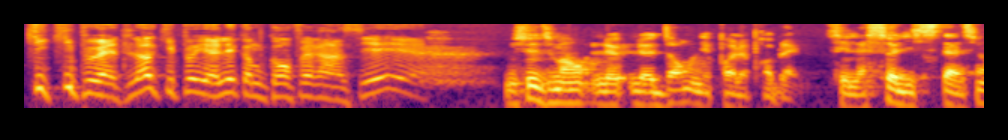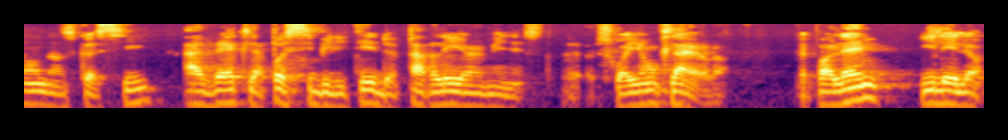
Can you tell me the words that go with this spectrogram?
qui, qui peut être là, qui peut y aller comme conférencier? Monsieur Dumont, le, don n'est pas le problème. C'est la sollicitation dans ce cas-ci, avec la possibilité de parler à un ministre. Euh, soyons clairs, là. Le problème, il est là.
